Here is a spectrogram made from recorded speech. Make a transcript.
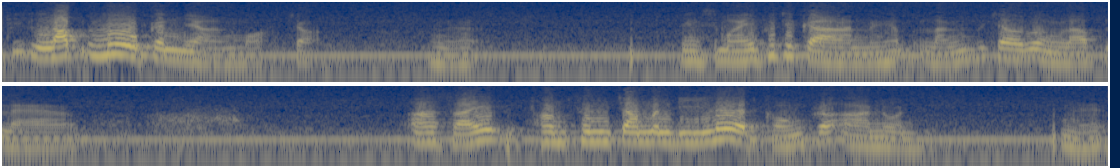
ที่รับลูกกันอย่างเหมาะเจาะนะฮะในสมัยพุทธกาลนะครับ หลังพระเจ้าร่วงรับแล้ว อาศัยความทรงจำมันดีเลิศของพระอานนท์ นะ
